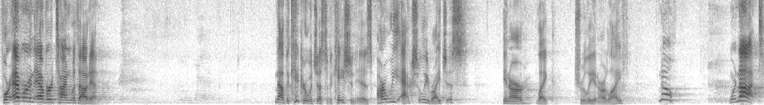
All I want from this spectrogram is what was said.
forever and ever, time without end. Now, the kicker with justification is are we actually righteous in our, like, truly in our life? No, we're not.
